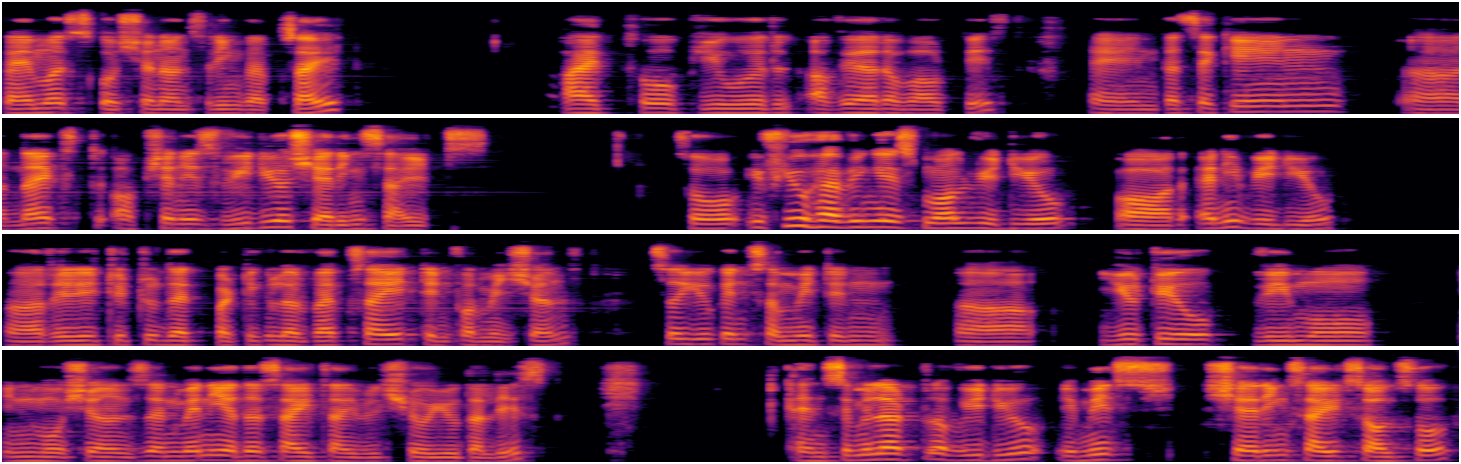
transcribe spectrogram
famous question answering website. I hope you will aware about this. And the second uh, next option is video sharing sites so if you having a small video or any video uh, related to that particular website information so you can submit in uh, YouTube, Vimeo, InMotions and many other sites I will show you the list. And similar to video image sharing sites also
